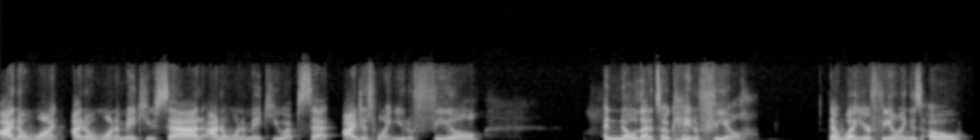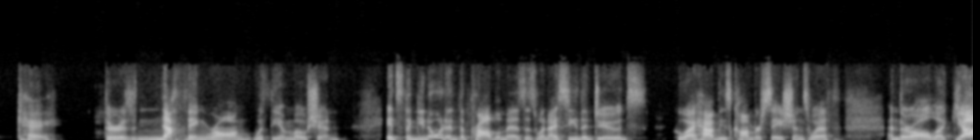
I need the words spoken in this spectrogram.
I don't want I don't want to make you sad. I don't want to make you upset. I just want you to feel and know that it's okay to feel. That what you're feeling is okay. There is nothing wrong with the emotion. It's the you know what the problem is is when I see the dudes who I have these conversations with, and they're all like, Yeah,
